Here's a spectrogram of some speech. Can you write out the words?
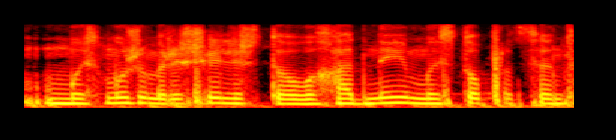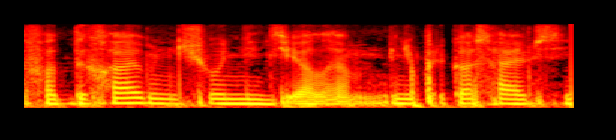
мы с мужем решили, что выходные мы сто процентов отдыхаем, ничего не делаем, не прикасаемся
